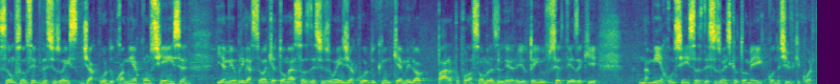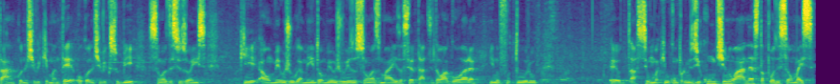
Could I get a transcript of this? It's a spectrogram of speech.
São, são sempre decisões de acordo com a minha consciência e a minha obrigação aqui é tomar essas decisões de acordo com o que é melhor para a população brasileira. E eu tenho certeza que na minha consciência, as decisões que eu tomei quando eu tive que cortar, quando eu tive que manter ou quando eu tive que subir, são as decisões que, ao meu julgamento, ao meu juízo, são as mais acertadas. Então, agora e no futuro, eu assumo aqui o compromisso de continuar nesta posição, mas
